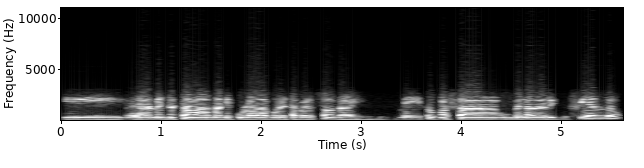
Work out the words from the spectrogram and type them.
y realmente estaba manipulada por esta persona y me hizo pasar un verdadero infierno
